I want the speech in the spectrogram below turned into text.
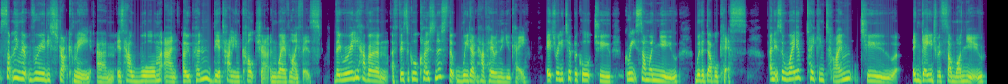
Something that really struck me um, is how warm and open the Italian culture and way of life is. They really have a, a physical closeness that we don't have here in the UK. It's really typical to greet someone new with a double kiss. And it's a way of taking time to engage with someone new,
